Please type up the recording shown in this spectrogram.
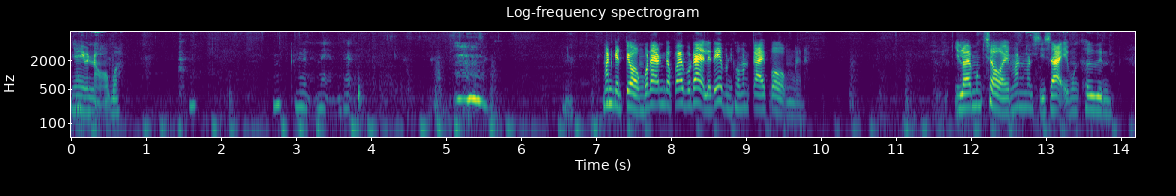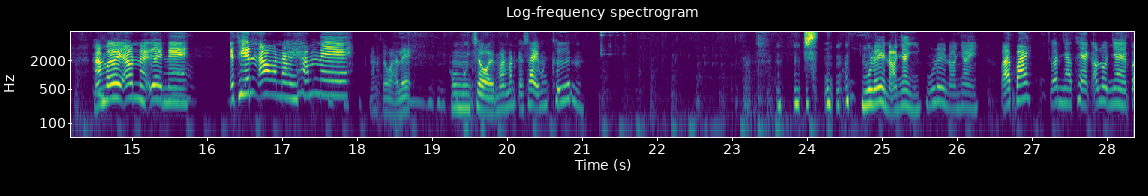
ใหญ่มันออกบ่หึเนื้อแน่นแท้มันก็จองบ่ได้มันก็ไปบ่ได้เลยเด้มันเขามันกลายป้องเลยนะ อีร้อยมึงชอยมันมันสีใสมันคืนห้ามเอ้ยเอาไหนเอ้ยแน่ไอ้ทินเอาไหนห้ามแน่มันก็ว่าแหละของมึงชอยมันมันก็ใส่มันคืนมูเล่หนอใหญ่มูเล่หนอใหญ่ไปไปชวนยาแทกเอารถใหญ่ไป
